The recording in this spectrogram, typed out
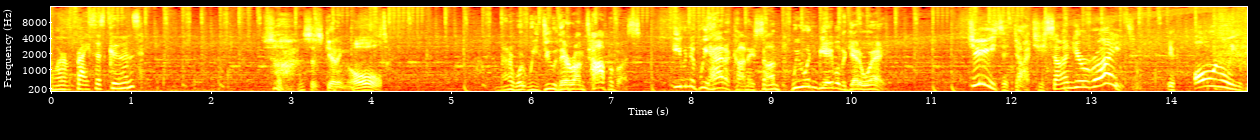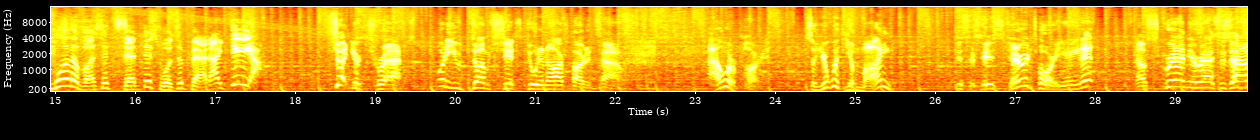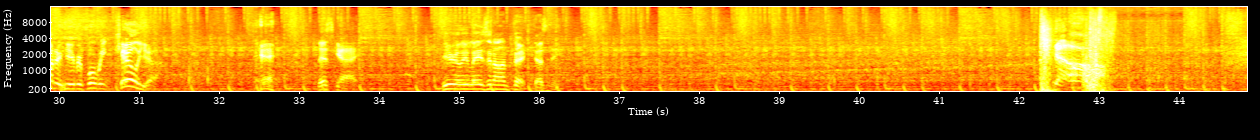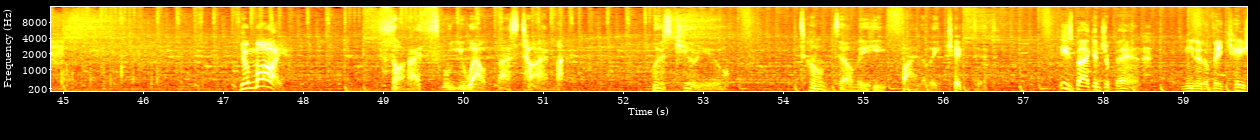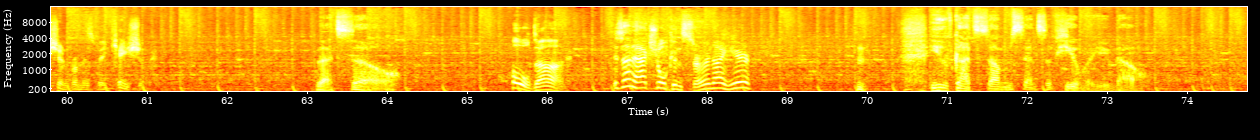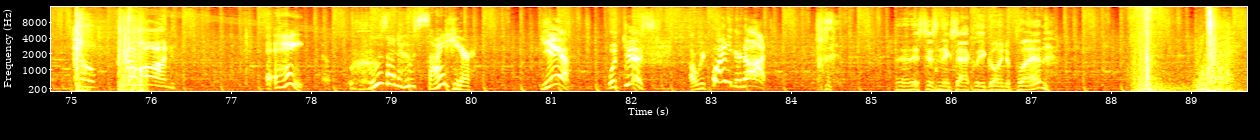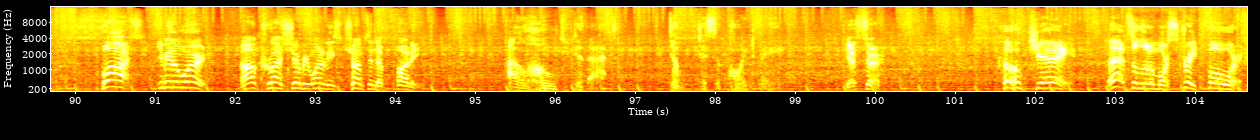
More of Bryce's goons? So, this is getting old. No matter what we do, they're on top of us. Even if we had Akane-san, we wouldn't be able to get away. Jeez, Adachi-san, you're right. If only one of us had said this was a bad idea! Shut your traps! What are you dumb shits doing in our part of town? Our part? So you're with Yamai? This is his territory, ain't it? Now scram your asses out of here before we kill you! this guy. He really lays it on thick, doesn't he? Ah! Yamai! Thought I threw you out last time. Where's Kiryu? Don't tell me he finally kicked it. He's back in Japan. Needed a vacation from his vacation. That's so. Hold on. Is that actual concern I hear? You've got some sense of humor, you know. No! Come on! Hey, who's on whose side here? Yeah! What this? Are we fighting or not? Uh, this isn't exactly going to plan. Boss! Give me the word! I'll crush every one of these chumps into putty. I'll hold you to that. Don't disappoint me. Yes, sir. Okay, that's a little more straightforward.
